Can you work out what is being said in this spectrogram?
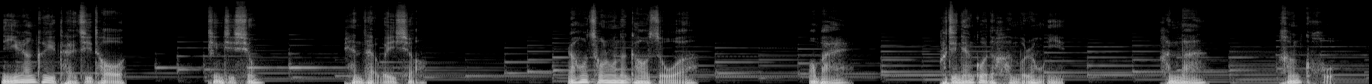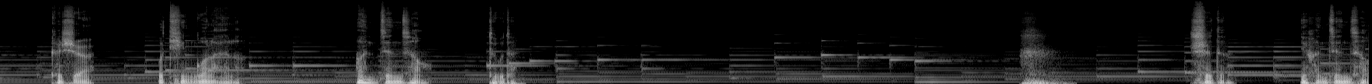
你依然可以抬起头，挺起胸，面带微笑，然后从容的告诉我：“毛白，我今年过得很不容易，很难，很苦，可是我挺过来了，我很坚强，对不对？”是的，你很坚强。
